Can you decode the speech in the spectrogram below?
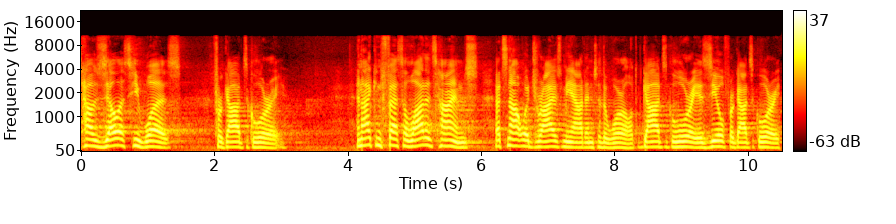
how zealous he was for God's glory. And I confess a lot of times that's not what drives me out into the world. God's glory, a zeal for God's glory.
